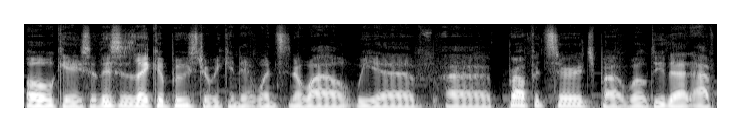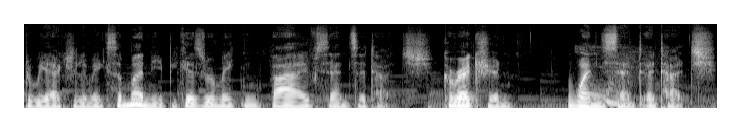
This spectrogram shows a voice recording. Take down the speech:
Okay, so this is like a booster we can hit once in a while. We have a profit surge, but we'll do that after we actually make some money because we're making 5 cents a touch. Correction, 1 hmm. cent a touch.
